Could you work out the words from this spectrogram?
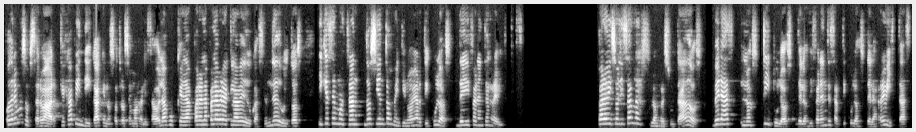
Podremos observar que Happy indica que nosotros hemos realizado la búsqueda para la palabra clave educación de adultos y que se muestran 229 artículos de diferentes revistas. Para visualizar los resultados, verás los títulos de los diferentes artículos de las revistas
